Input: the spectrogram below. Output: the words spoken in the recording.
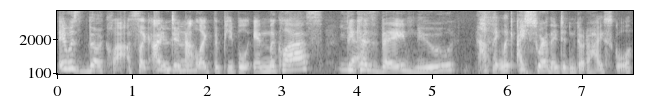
it was the class. Like I did not like the people in the class Mm-hmm. Yeah. because they knew nothing. Like I swear they didn't go to high school.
